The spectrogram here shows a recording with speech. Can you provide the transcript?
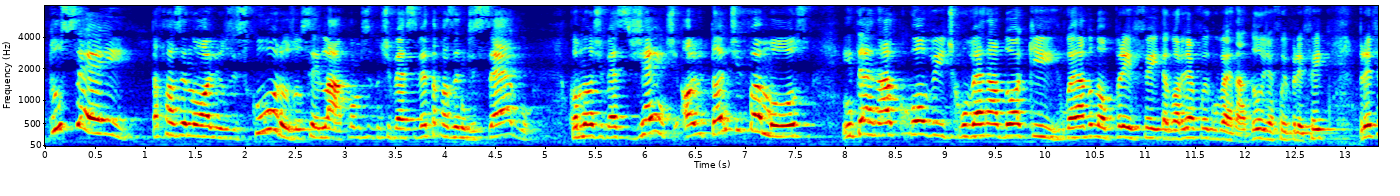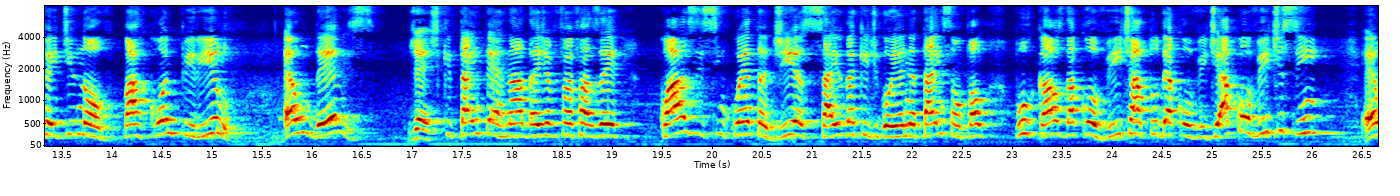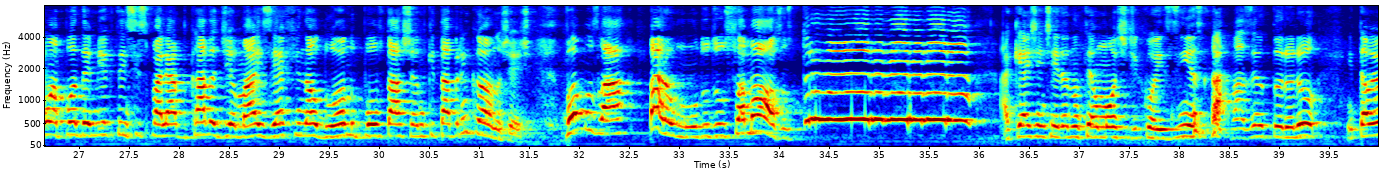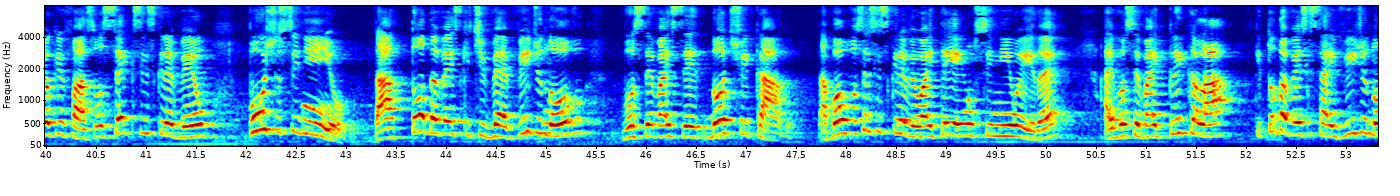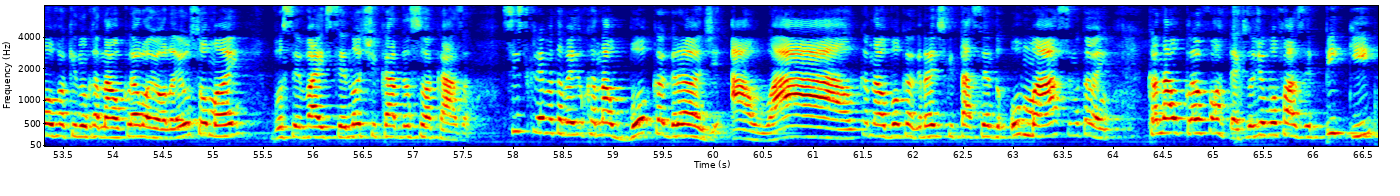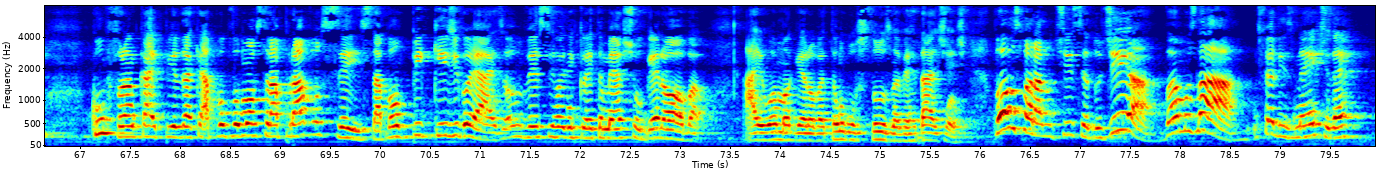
Não sei, tá fazendo olhos escuros, ou sei lá, como se não tivesse vendo, tá fazendo de cego. Como não tivesse. Gente, olha o tanto de famoso internado com Covid. Governador aqui, governador não, prefeito, agora já foi governador, já foi prefeito. Prefeitinho novo, Marconi Pirillo é um deles, gente, que está internado aí, já vai fazer quase 50 dias, saiu daqui de Goiânia, está em São Paulo por causa da Covid. Ah, tudo é a Covid. É a Covid sim. É uma pandemia que tem se espalhado cada dia mais e é final do ano, o povo tá achando que tá brincando, gente. Vamos lá para o mundo dos famosos. Trurururu. Aqui a gente ainda não tem um monte de coisinhas fazendo tururu. Então eu que faço. Você que se inscreveu, puxa o sininho, tá? Toda vez que tiver vídeo novo, você vai ser notificado, tá bom? Você se inscreveu, aí tem aí um sininho aí, né? Aí você vai, clica lá, que toda vez que sair vídeo novo aqui no canal Cleo Loyola, eu sou mãe, você vai ser notificado da sua casa. Se inscreva também no canal Boca Grande. Ah, uau! O canal Boca Grande que está sendo o máximo também. Canal Cleo Fortex. Hoje eu vou fazer piqui com frango caipira. Daqui a pouco vou mostrar pra vocês, tá bom? Piqui de Goiás. Vamos ver se Rony Clay também achou gueroba. Ai, eu amo a gueroba, é tão gostoso, na é verdade, gente? Vamos para a notícia do dia? Vamos lá! Infelizmente, né?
